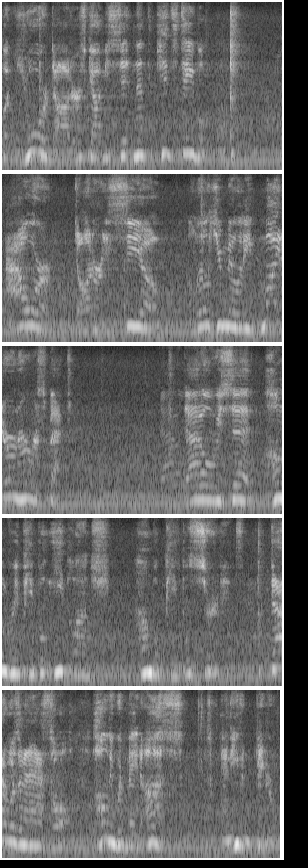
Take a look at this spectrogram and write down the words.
but your daughter's got me sitting at the kids' table. Our daughter is CEO. A little humility might earn her respect. Dad always said, hungry people eat lunch, humble people serve it. Dad was an asshole. Hollywood made us an even bigger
